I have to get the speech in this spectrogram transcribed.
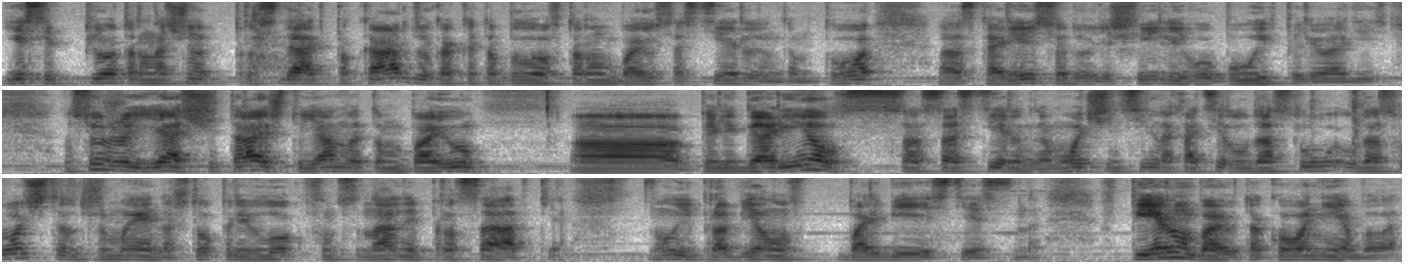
Если Петр начнет проседать по кардио, как это было во втором бою со Стерлингом, то, скорее всего, Дуаришвили его будет переводить. Но все же я считаю, что Ян в этом бою перегорел со, со Стерлингом, очень сильно хотел удосрочить от Джимейна, что привело к функциональной просадке. Ну и пробелам в борьбе, естественно. В первом бою такого не было.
